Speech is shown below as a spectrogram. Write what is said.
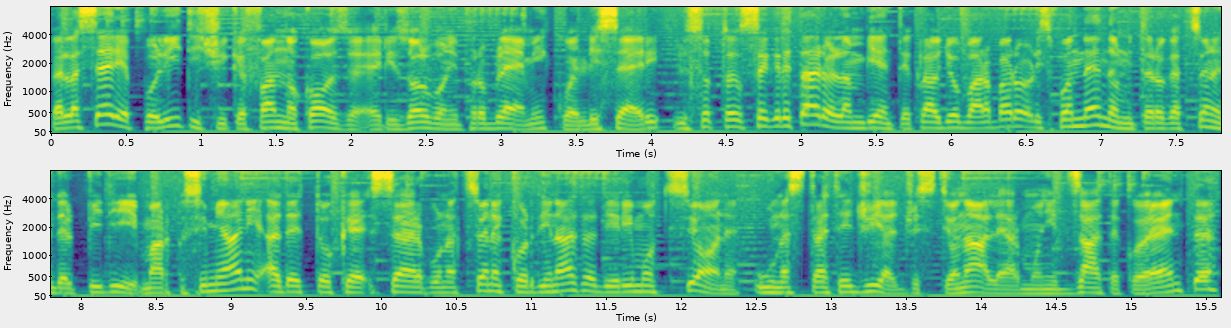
Per la serie Politici che fanno cose e risolvono i problemi, quelli seri, il sottosegretario all'ambiente Claudio Barbaro, rispondendo a un'interrogazione del PD Marco Simiani, ha detto che serve un'azione coordinata di rimozione, una strategia gestionale armonizzata e coerente,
